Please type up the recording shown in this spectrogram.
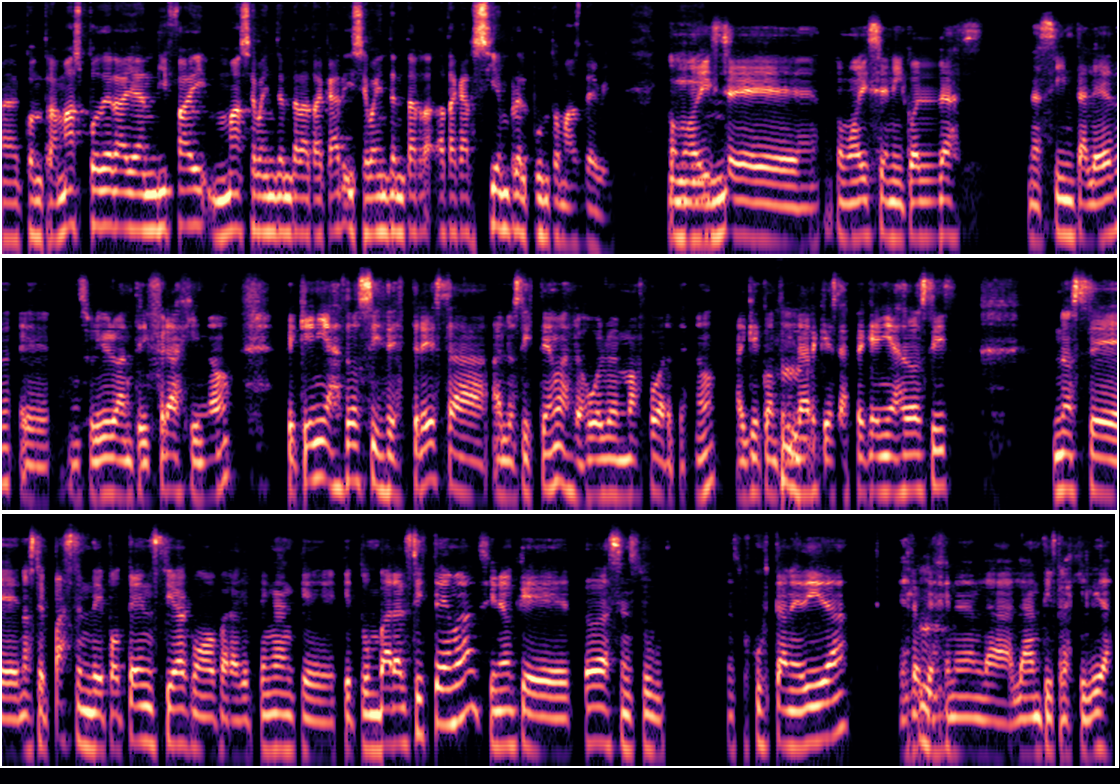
eh, contra más poder haya en DeFi, más se va a intentar atacar y se va a intentar atacar siempre el punto más débil. Como, dice, como dice Nicolás Nassim Taleb eh, en su libro Antifrágil, ¿no? Pequeñas dosis de estrés a, los sistemas los vuelven más fuertes, ¿no? Hay que controlar hmm. que esas pequeñas dosis no se, no se pasen de potencia como para que tengan que, tumbar al sistema, sino que todas en su, en su justa medida es lo que hmm. genera la, la antifragilidad.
